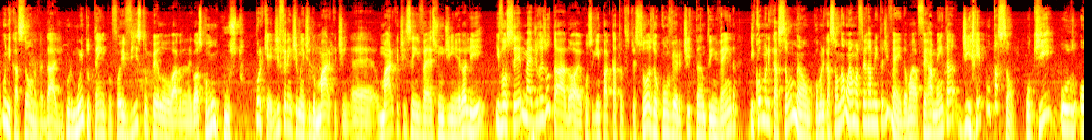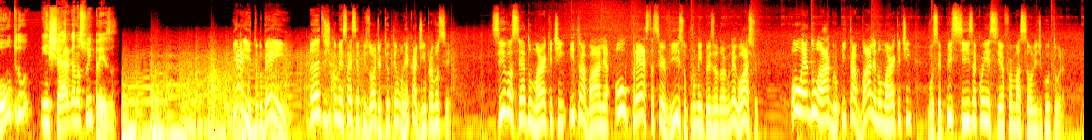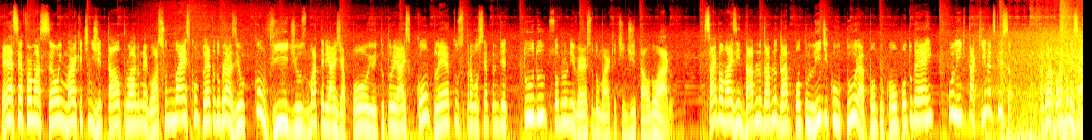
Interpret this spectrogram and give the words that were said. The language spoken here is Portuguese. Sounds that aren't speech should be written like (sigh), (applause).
comunicação, na verdade, por muito tempo foi visto pelo agronegócio como um custo. Por quê? Diferentemente do marketing, é, o marketing você investe um dinheiro ali e você mede o resultado. Ó, eu consegui impactar tantas pessoas, eu converti tanto em venda. E comunicação não. Comunicação não é uma ferramenta de venda, é uma ferramenta de reputação. O que o outro enxerga na sua empresa. E aí, tudo bem? Antes de começar esse episódio aqui, eu tenho um recadinho para você. Se você é do marketing e trabalha ou presta serviço para uma empresa do agronegócio, ou é do agro e trabalha no marketing, você precisa conhecer a formação Lidicultura. Essa é a formação em marketing digital para o agronegócio mais completa do Brasil, com vídeos, materiais de apoio e tutoriais completos para você aprender tudo sobre o universo do marketing digital no agro. Saiba mais em www.lidcultura.com.br. O link está aqui na descrição. Agora bora começar.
